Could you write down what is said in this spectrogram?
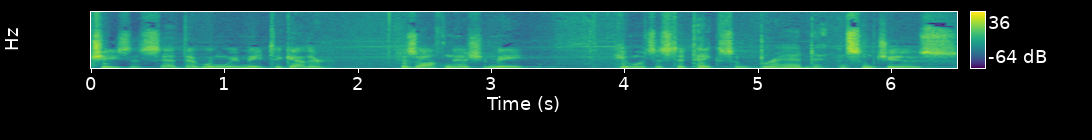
Jesus said that when we meet together, as often as you meet, He wants us to take some bread and some juice.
